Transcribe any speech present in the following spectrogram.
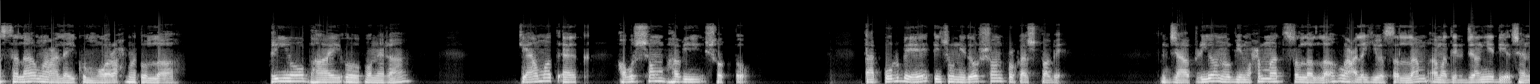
আসসালামু আলাইকুম ওরহমতুল্লাহ প্রিয় ভাই ও বোনেরা, কেয়ামত এক অবশ্যম্ভাবী সত্য। তার পূর্বে কিছু নিদর্শন প্রকাশ পাবে, যা প্রিয় নবী মোহাম্মদ সাল্লাল্লাহু আলহি ওসাল্লাম আমাদের জানিয়ে দিয়েছেন।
